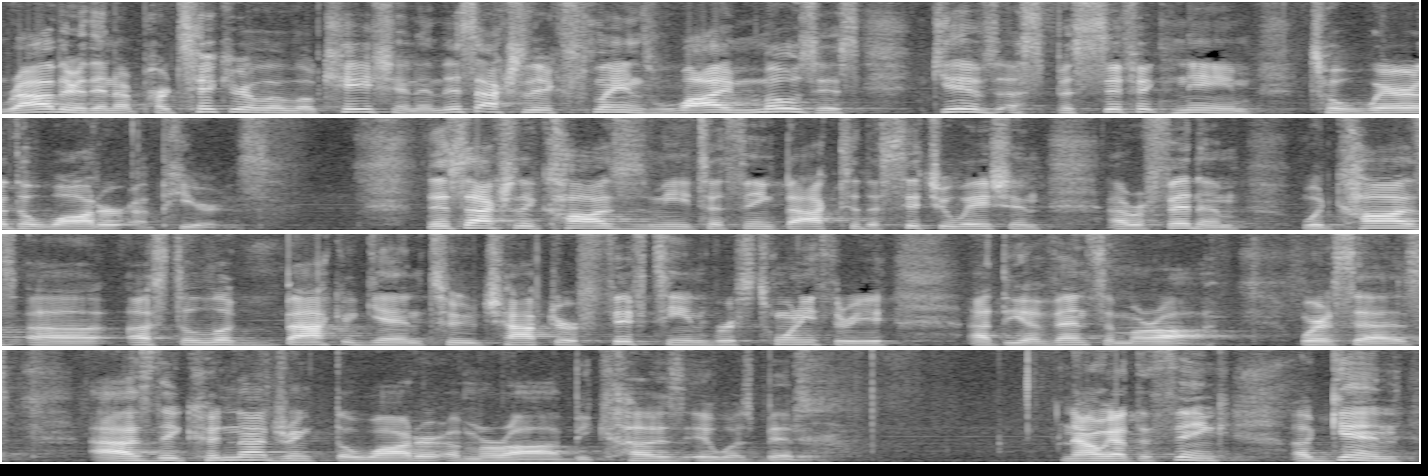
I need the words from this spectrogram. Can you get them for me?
rather than a particular location. And this actually explains why Moses gives a specific name to where the water appears. This actually causes me to think back to the situation at Rephidim, would cause uh, us to look back again to chapter 15, verse 23, at the events of Marah, where it says, As they could not drink the water of Marah because it was bitter. Now we have to think, again,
